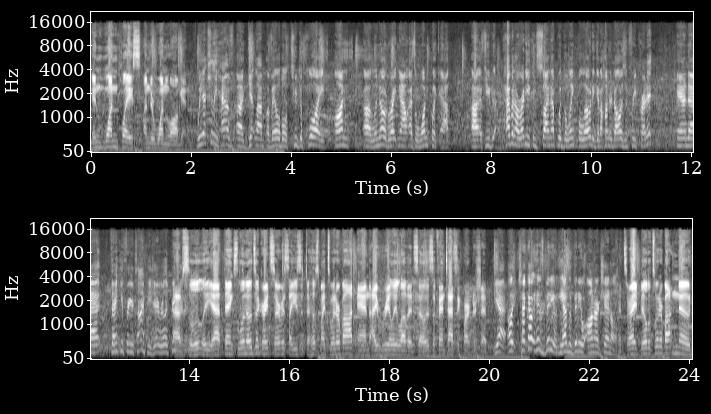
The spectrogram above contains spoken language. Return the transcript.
in one place under one login. We actually have uh, GitLab available to deploy on uh, Linode right now as a one-click app. Uh, if you haven't already, you can sign up with the link below to get $100 in free credit. And uh, thank you for your time, PJ. I really appreciate Absolutely, it. Absolutely, yeah. Thanks. Linode's a great service. I use it to host my Twitter bot, and I really love it. So it's a fantastic partnership. Yeah. Oh, check out his video. He has a video on our channel. That's right. Build a Twitter bot in Node.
